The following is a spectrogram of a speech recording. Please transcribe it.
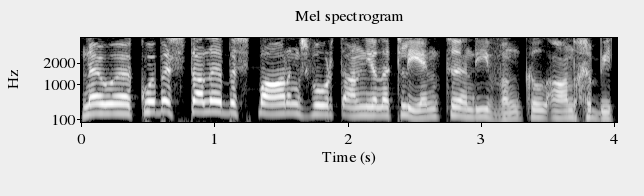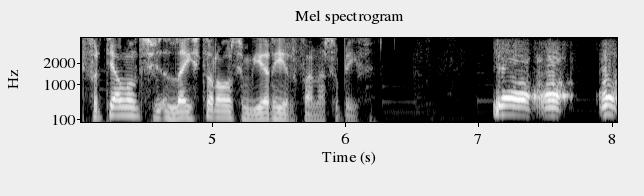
Nou Kobus stalle besparings word aan julle kliënte in die winkel aangebied. Vertel ons luisteraars meer hiervan asseblief. Ja, uh, uh,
